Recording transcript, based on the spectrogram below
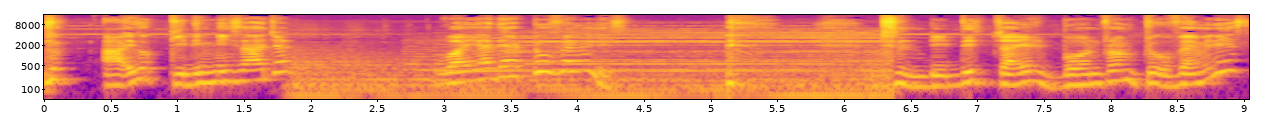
are you kidding me, Sergeant? Why are there two families? Did this child born from two families?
